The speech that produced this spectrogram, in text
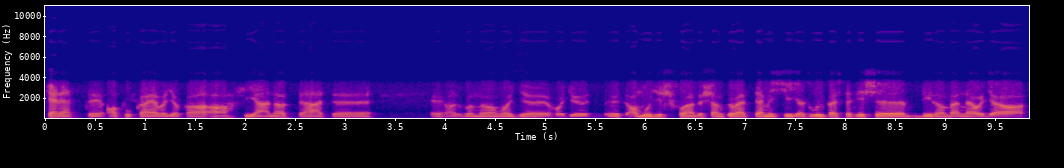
kereszt apukája vagyok a, a fiának, tehát azt gondolom, hogy, hogy őt, őt amúgy is folyamatosan követtem, és így az Újpestet is bízom benne, hogy a,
